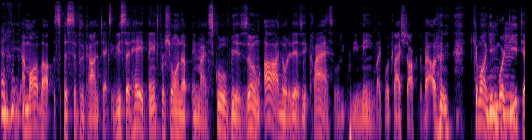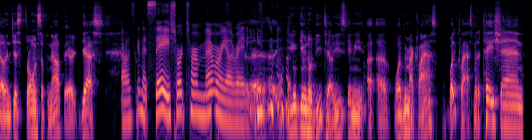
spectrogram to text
I'm all about specific context. If you said, "Hey, thanks for showing up in my school via Zoom," ah, I know what it is. Your class. What do, you, what do you mean? Like, what class you talking about? Come on, give me more Mhm. detail than just throwing something out there. Yes, I was gonna say short-term memory already. uh, you didn't give me no detail. You just gave me a, a well, in my class. What class? Meditation.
